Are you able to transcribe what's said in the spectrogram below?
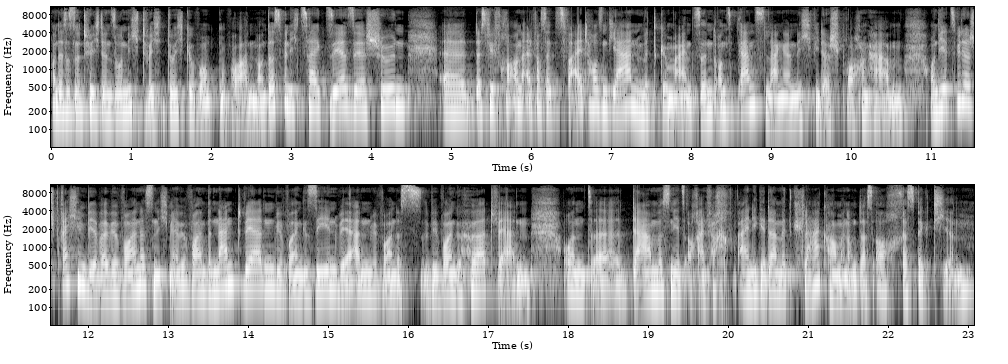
und das ist natürlich dann so nicht durch, durchgewunken worden. Und das finde ich zeigt sehr, sehr schön, äh, dass wir Frauen einfach seit 2000 Jahren mitgemeint sind, uns ganz lange nicht widersprochen haben. Und jetzt widersprechen wir, weil wir wollen das nicht mehr. Wir wollen benannt werden, wir wollen gesehen werden, wir wollen das wir wollen gehört werden. Und äh, da müssen jetzt auch einfach einige damit klarkommen und das auch respektieren.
